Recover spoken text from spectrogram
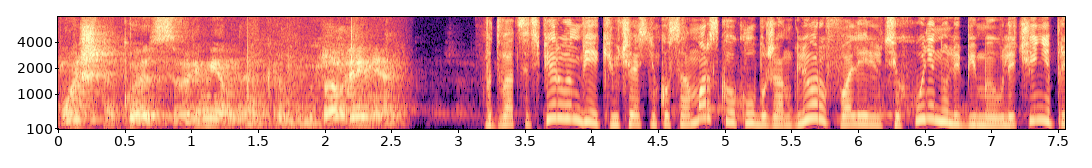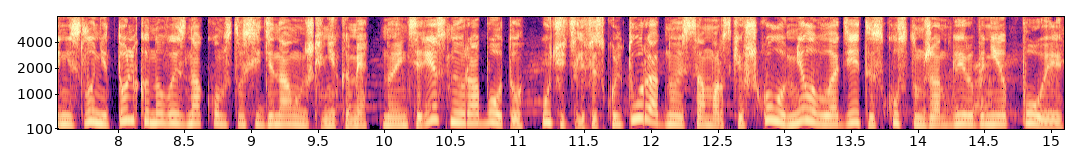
больше такое современное как бы, направление. В 21 веке участнику Самарского клуба жонглеров Валерию Тихонину любимое увлечение принесло не только новые знакомства с единомышленниками, но и интересную работу. Учитель физкультуры одной из самарских школ умело владеет искусством жонглирования пои.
